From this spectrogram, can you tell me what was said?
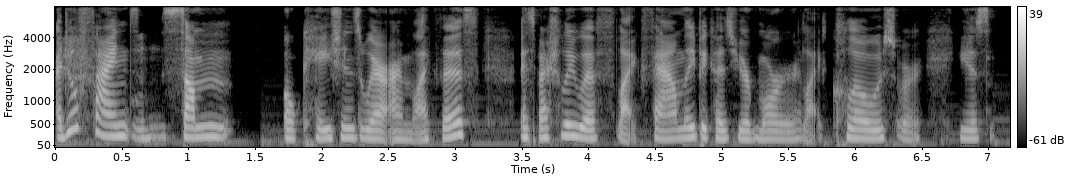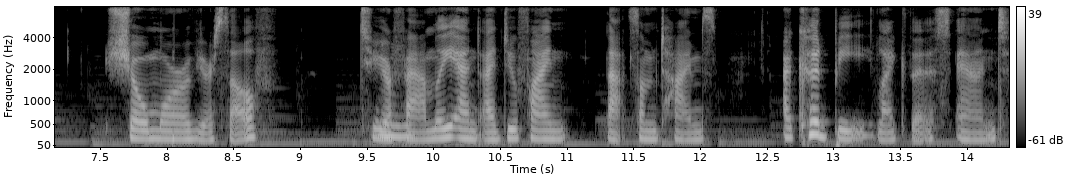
I do find Mhm. some occasions where I'm like this, especially with like family because you're more like close or you just show more of yourself to your Mhm. family and I do find that sometimes I could be like this and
